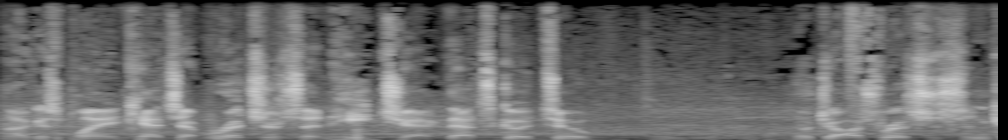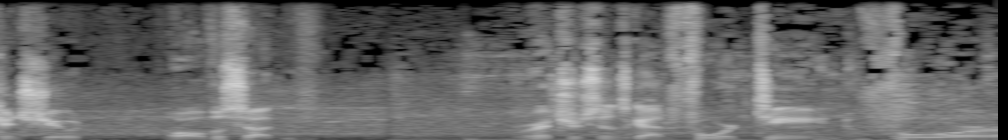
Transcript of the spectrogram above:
Nuggets playing catch up. Richardson heat check. That's good too. So Josh Richardson can shoot all of a sudden. Richardson's got 14. Four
